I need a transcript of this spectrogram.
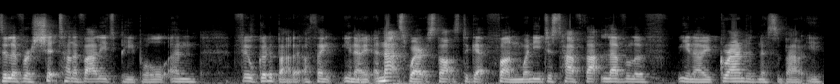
deliver a shit ton of value to people, and feel good about it. I think you know, and that's where it starts to get fun when you just have that level of you know groundedness about you.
